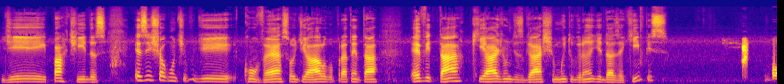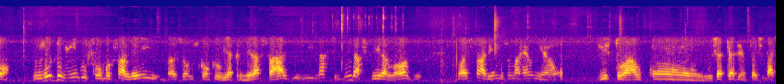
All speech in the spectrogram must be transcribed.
de partidas. Existe algum tipo de conversa ou diálogo para tentar evitar que haja um desgaste muito grande das equipes? Bom, no domingo, como eu falei, nós vamos concluir a primeira fase e na segunda-feira logo nós faremos uma reunião virtual com os representantes das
